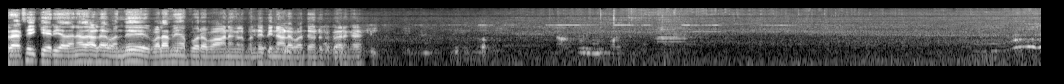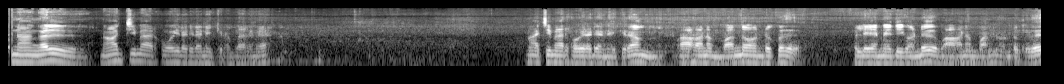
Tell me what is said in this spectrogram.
டிராஃபிக் ஏரியா தானே அதால் வந்து வளமையாக போகிற வாகனங்கள் வந்து பின்னால் வந்து கொண்டிருக்கு பாருங்க. நாங்கள் நாச்சிமார் கோயில் அடியில் நிற்கிறோம் பாருங்க. நாச்சிமார் கோயில் அடியில் நிற்கிறோம் வாகனம் வந்து ஒன்றுக்குது பிள்ளையை மேதி கொண்டு வாகனம் வந்து கொண்டிருக்குது.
